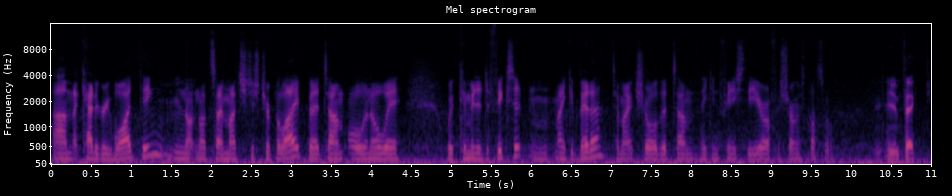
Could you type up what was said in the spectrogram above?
Um, a category wide thing, not not so much just Triple Eight, but um, all in all, we're we're committed to fix it and make it better to make sure that um, he can finish the year off as strong as possible. And in fact,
